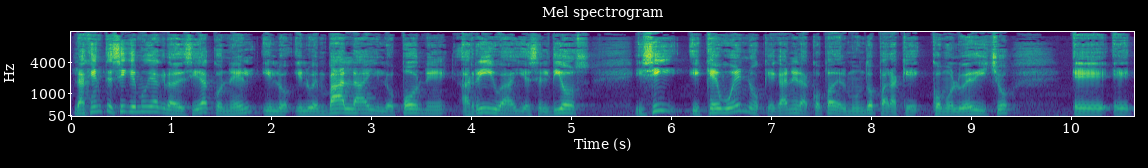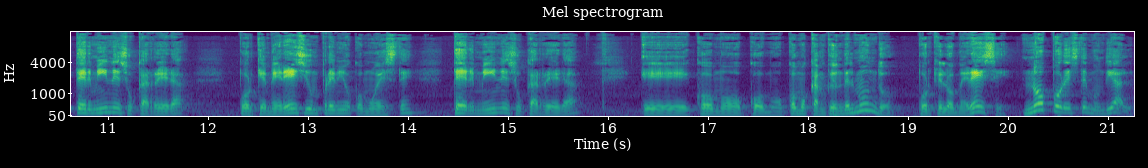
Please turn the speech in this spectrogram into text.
La gente sigue muy agradecida con él y lo, y lo embala y lo pone arriba y es el Dios. Y sí, y qué bueno que gane la Copa del Mundo para que, como lo he dicho, eh, eh, termine su carrera, porque merece un premio como este, termine su carrera eh, como, como, como campeón del mundo, porque lo merece, no por este mundial,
